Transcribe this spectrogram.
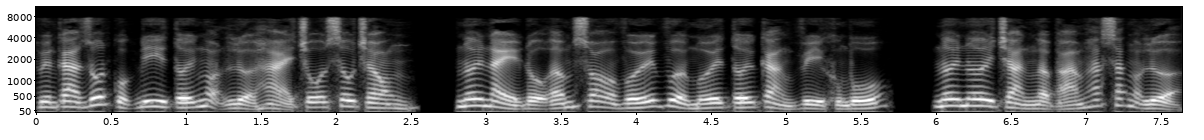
Huyền ca rốt cuộc đi tới ngọn lửa hải chỗ sâu trong, nơi này độ ấm so với vừa mới tới càng vì khủng bố, nơi nơi tràn ngập ám hắc sắc ngọn lửa.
